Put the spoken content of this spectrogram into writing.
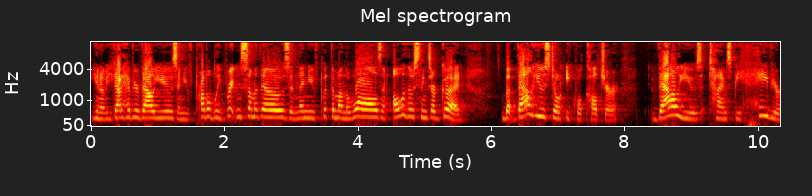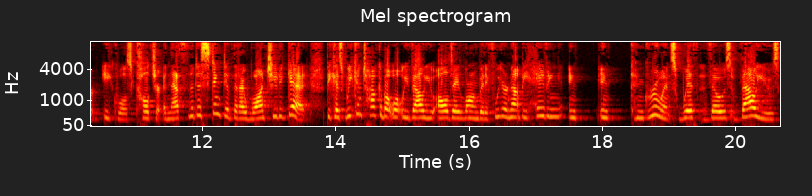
you know, you got to have your values and you've probably written some of those and then you've put them on the walls and all of those things are good. But values don't equal culture. Values times behavior equals culture. And that's the distinctive that I want you to get because we can talk about what we value all day long, but if we are not behaving in, in congruence with those values,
